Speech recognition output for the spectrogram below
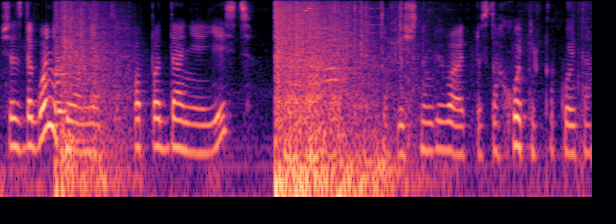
Сейчас догонит его, нет. Попадание есть. Отлично убивает, просто охотник какой-то.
